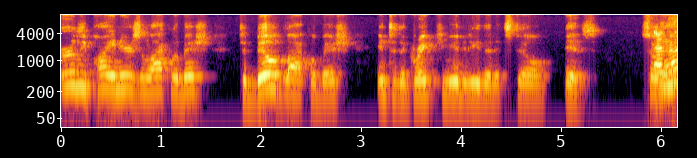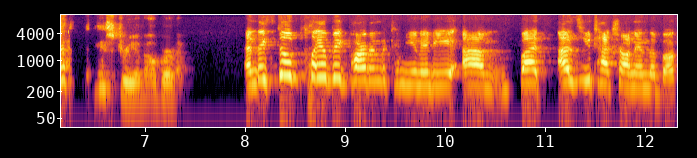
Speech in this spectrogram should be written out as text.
early pioneers in Lac La Biche to build Lac La Biche into the great community that it still is. So and that's the history of Alberta. And they still play a big part in the community. Um, but as you touch on in the book,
